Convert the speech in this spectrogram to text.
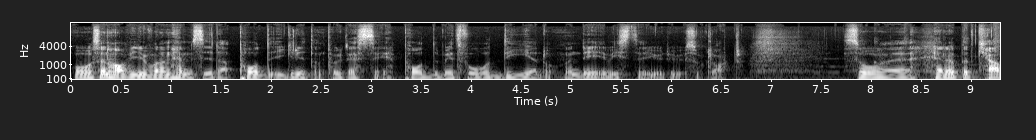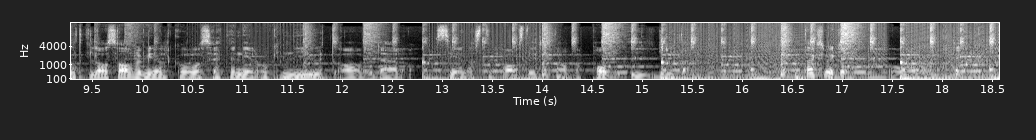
Och sen har vi ju våran hemsida poddigrytan.se Podd med två D då, men det visste ju du såklart. Så eh, häll upp ett kallt glas havremjölk och sätt dig ner och njut av det här senaste avsnittet av Podd i Grytan. Tack så mycket och hej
